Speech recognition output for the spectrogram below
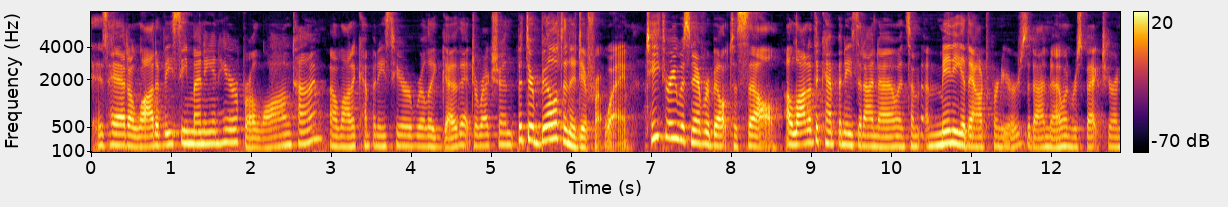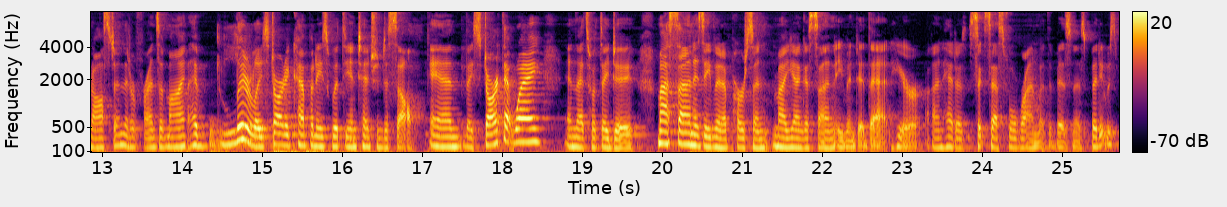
has had a lot of VC money in here for a long time. A lot of companies here really go that direction, but they're built in a different way. T3 was never built to sell. A lot of the companies that I know and some many of the entrepreneurs that I know and respect here in Austin that are friends of mine have literally started companies with the intention to sell. And they start that way and that's what they do. My son is even a person, my youngest son even did that here and had a successful run with the business, but it was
